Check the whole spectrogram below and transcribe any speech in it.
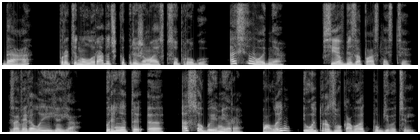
«Да», — протянула Радочка, прижимаясь к супругу. «А сегодня?» «Все в безопасности», — заверила ее я. «Приняты, э, особые меры. Полынь и ультразвуковой отпугиватель».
